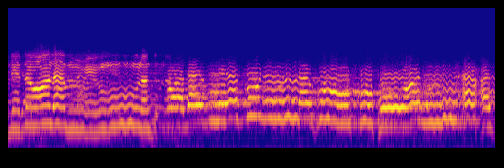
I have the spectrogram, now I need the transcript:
يلد ولم يولد. ولم يكن له كفوا أحد.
